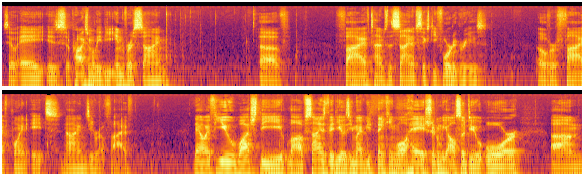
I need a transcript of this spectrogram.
So a is approximately the inverse sine of 5 times the sine of 64 degrees over 5.8905. Now, if you watch the law of sines videos, you might be thinking, well, hey, shouldn't we also do or um,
